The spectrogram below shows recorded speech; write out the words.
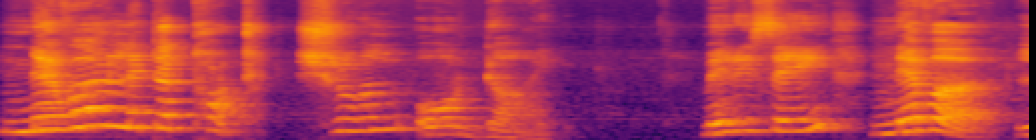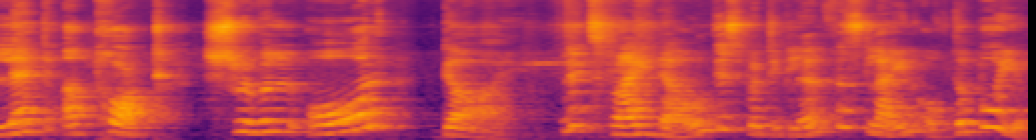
never let a thought shrivel or die. Mary is saying never let a thought shrivel or die. Let's write down this particular first line of the poem.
